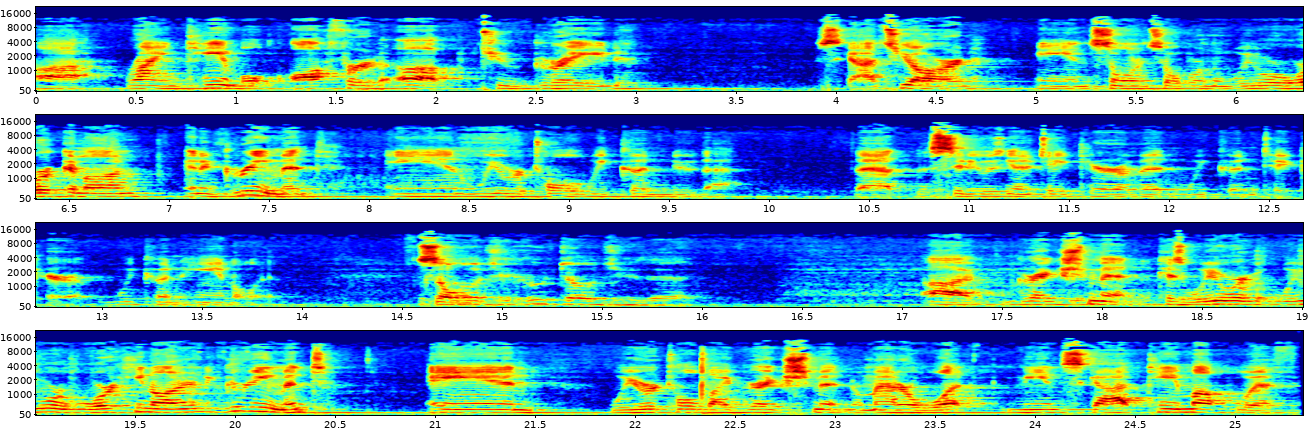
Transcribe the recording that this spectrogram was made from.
uh, Ryan Campbell offered up to grade Scott's yard and so on and so forth. And we were working on an agreement and we were told we couldn't do that. That the city was gonna take care of it and we couldn't take care of it. We couldn't handle it. So, Who told you that? uh, Greg Schmidt, because we were, we were working on an agreement and we were told by Greg Schmidt, no matter what me and Scott came up with,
